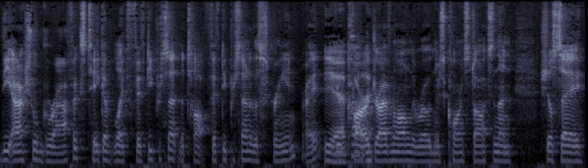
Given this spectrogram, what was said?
the actual graphics take up like fifty percent, the top fifty percent of the screen, right? Yeah, your car probably. driving along the road, and there's corn stalks, and then she'll say,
